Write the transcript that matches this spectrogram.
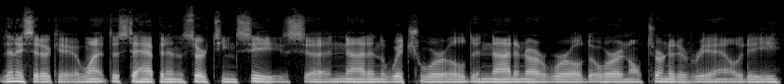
then I said, okay, I want this to happen in the 13 Seas, uh, not in the witch world and not in our world or an alternative reality.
